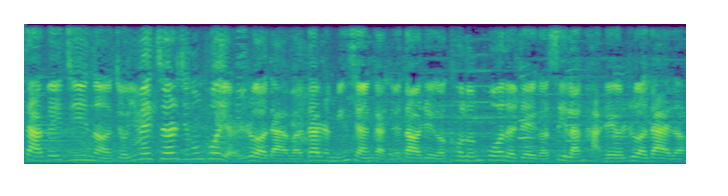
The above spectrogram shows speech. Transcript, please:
下飞机呢，就因为虽然吉隆坡也是热带吧，但是明显感觉到这个科伦坡的这个斯里兰卡这个热带的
